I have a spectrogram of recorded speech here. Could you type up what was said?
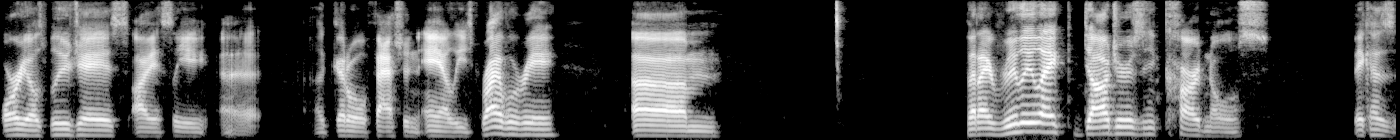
Orioles, Blue Jays, obviously uh, a good old fashioned AL East rivalry. Um, but I really like Dodgers and Cardinals because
